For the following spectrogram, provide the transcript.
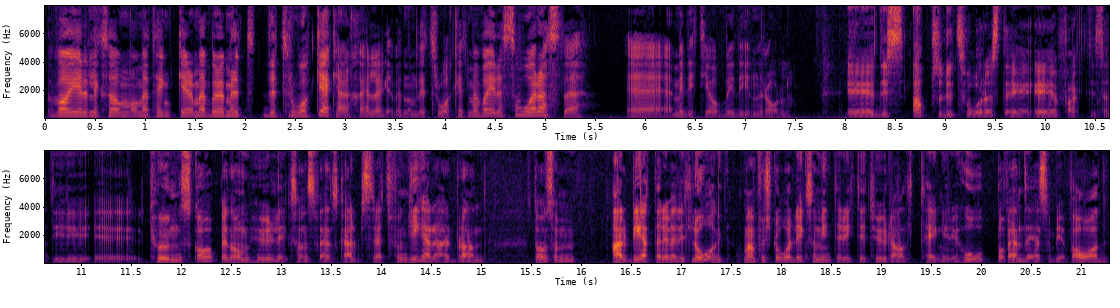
vad är det liksom om jag tänker, om jag börjar med det, det tråkiga kanske, eller jag vet inte om det är tråkigt, men vad är det svåraste eh, med ditt jobb i din roll? Eh, det absolut svåraste är, är faktiskt att eh, kunskapen om hur liksom svensk arbetsrätt fungerar bland de som arbetar är väldigt låg. Man förstår liksom inte riktigt hur allt hänger ihop och vem det är som gör vad.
